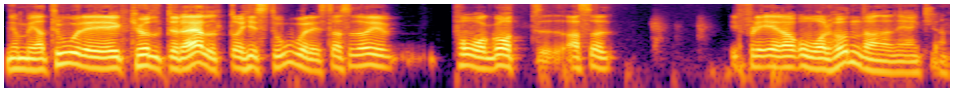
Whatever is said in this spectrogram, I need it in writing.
Ja, men jag tror det är kulturellt och historiskt. Alltså det har ju pågått, alltså i flera århundraden egentligen.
